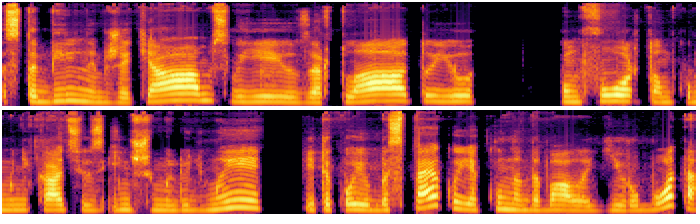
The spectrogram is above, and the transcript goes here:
стабільним життям, своєю зарплатою, комфортом, комунікацією з іншими людьми і такою безпекою, яку надавала їй робота,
